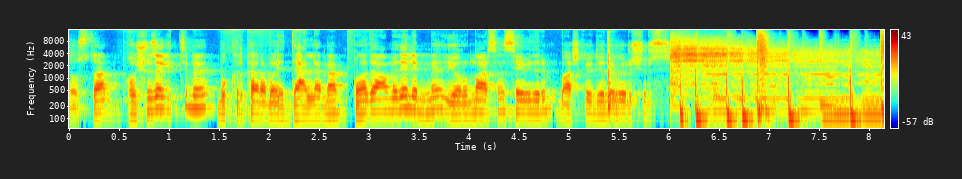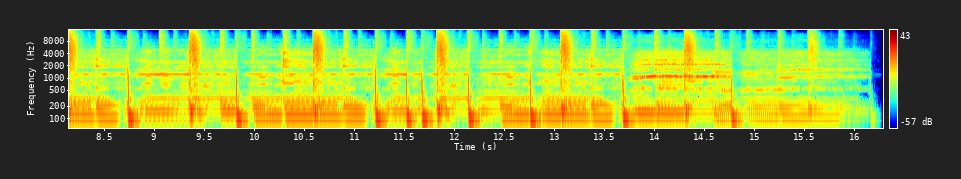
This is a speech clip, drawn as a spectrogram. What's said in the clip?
dostlar. Hoşunuza gitti mi bu 40 arabayı derlemem? Buna devam edelim mi? Yorumlarsanız sevinirim. Başka videoda görüşürüz.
